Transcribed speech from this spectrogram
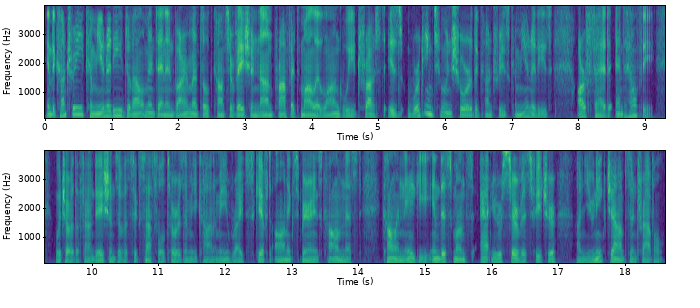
In the country, community development and environmental conservation nonprofit Malilangwe Trust is working to ensure the country's communities are fed and healthy, which are the foundations of a successful tourism economy, writes Skift on Experience columnist Colin Nagy in this month's At Your Service feature on unique jobs in travel.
